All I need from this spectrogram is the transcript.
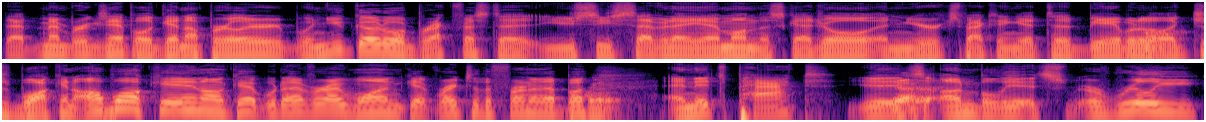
that member example again up earlier. When you go to a breakfast at you see seven a.m. on the schedule, and you're expecting it to be able to like just walk in. I'll walk in. I'll get whatever I want. Get right to the front of that bus, and it's packed. It's yeah. unbelievable. It's a really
